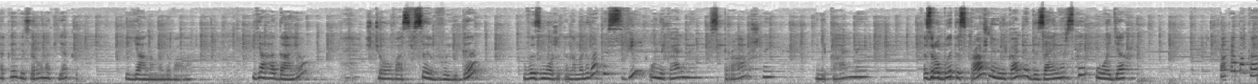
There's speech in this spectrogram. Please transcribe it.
такий візерунок, як я намалювала. Я гадаю, що у вас все вийде. Ви зможете намалювати свій унікальний, справжній, унікальний зробити справжній унікальний дизайнерський одяг. Пока-пока!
